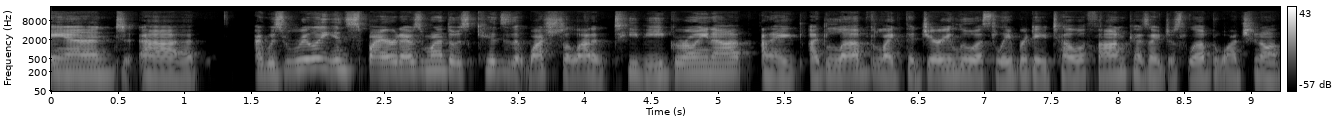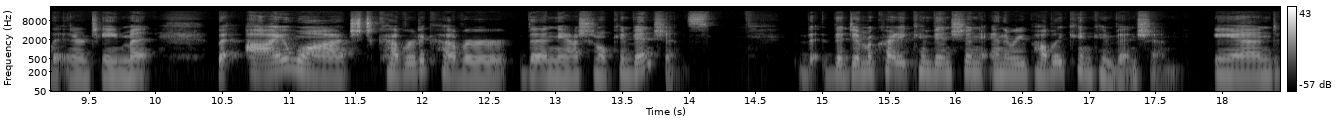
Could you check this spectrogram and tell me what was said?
And uh, I was really inspired. I was one of those kids that watched a lot of TV growing up. And I, I loved like the Jerry Lewis Labor Day Telethon because I just loved watching all the entertainment. But I watched cover to cover the national conventions, the, Democratic convention and the Republican convention. And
